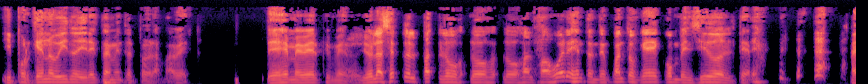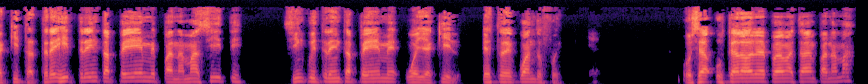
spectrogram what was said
y por qué no vino directamente al programa. A ver, déjeme ver primero. Yo le acepto el los, los, los alfajores en tanto en cuanto quede convencido del tema. Aquí está, 3 y 30 pm Panamá City, 5 y 30 pm Guayaquil. ¿Esto de cuándo fue? O sea, ¿usted a la hora del programa estaba en Panamá?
